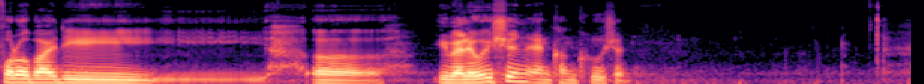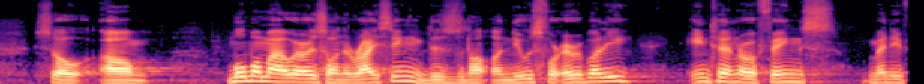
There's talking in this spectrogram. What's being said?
followed by the uh, evaluation and conclusion. So um, mobile malware is on the rising. This is not a news for everybody. Internet of Things, many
